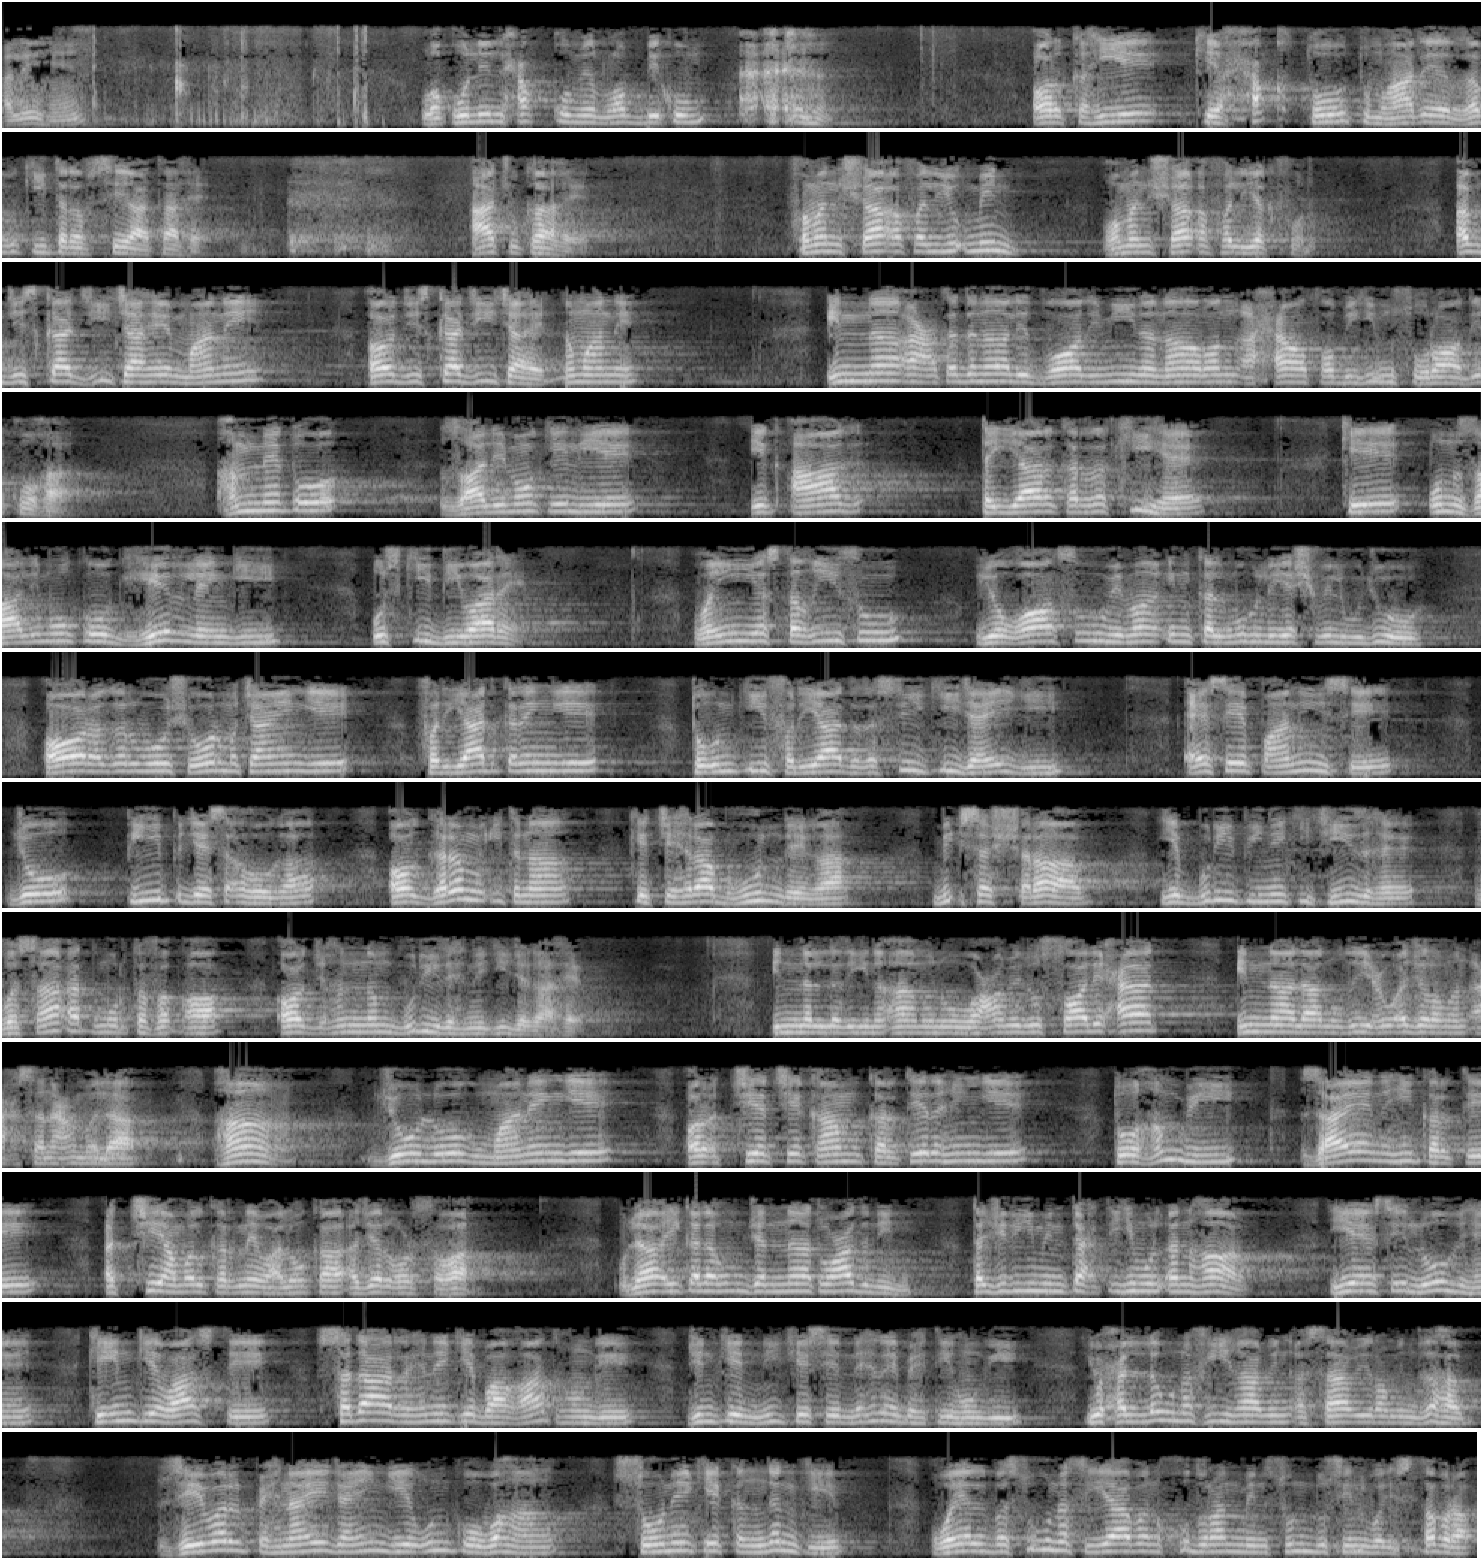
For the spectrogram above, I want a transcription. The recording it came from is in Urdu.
والے ہیں۔ وقل الحق من ربکم اور کہیے کہ حق تو تمہارے رب کی طرف سے آتا ہے۔ آ چکا ہے۔ فمن شاہ افل یؤمن ومن شاہ افل یکفر اب جس کا جی چاہے مانے اور جس کا جی چاہے نہ مانے۔ انا اعتدنا للظالمین نارا احاط بهم سرادقها۔ ہم نے تو ظالموں کے لیے ایک آگ تیار کر رکھی ہے کہ ان ظالموں کو گھیر لیں گی اس کی دیواریں۔ وہیں یستغیثو یغاثو بما ان کل محل یشول وجوہ اور اگر وہ شور مچائیں گے، فریاد کریں گے تو ان کی فریاد رسی کی جائے گی، ایسے پانی سے جو پیپ جیسا ہوگا اور گرم اتنا کہ چہرہ بھون دے گا۔ بس شراب یہ بری پینے کی چیز ہے۔ وساعت مرتفقہ، اور جہنم بری رہنے کی جگہ ہے۔ ان الذين امنوا وعملوا الصالحات انا لا نضيع اجر من احسن عملا۔ ہاں جو لوگ مانیں گے اور اچھے اچھے کام کرتے رہیں گے تو ہم بھی ضائع نہیں کرتے اچھے عمل کرنے والوں کا اجر اور ثواب۔ لهم جنات عدن تجری من تحتهم الانہار۔ یہ ایسے لوگ ہیں کہ ان کے واسطے سدا رہنے کے باغات ہوں گے، جن کے نیچے سے نہریں بہتی ہوں گی۔ یحلون فیہا من اساور من ذہب۔ زیور پہنائے جائیں گے، ان کو وہاں سونے کے کنگن کے ویل بسون سیابن خدرن من سندسن و استبرا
